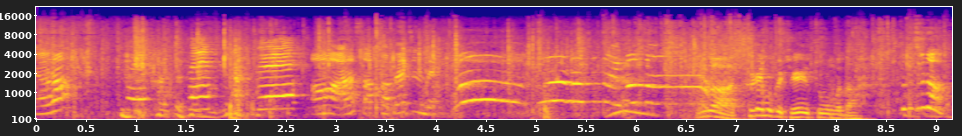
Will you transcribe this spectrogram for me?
열어? 어 알았어. 아빠 빼준대. 누나 플레이북이 제일 좋은 거다. 서준아.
